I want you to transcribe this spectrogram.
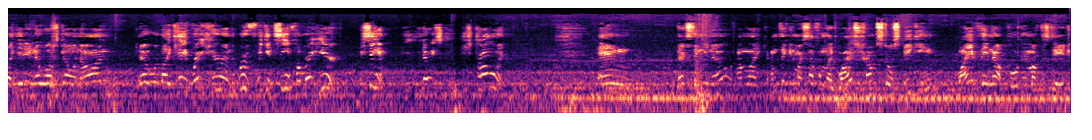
like they didn't know what was going on. You know, we're like, hey, right here on the roof, we can see him from right here. We see him. You know, he's he's crawling. And Next thing you know, I'm like, I'm thinking to myself, I'm like, why is Trump still speaking? Why have they not pulled him off the stage?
